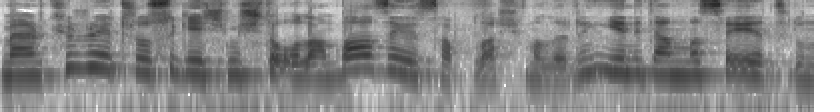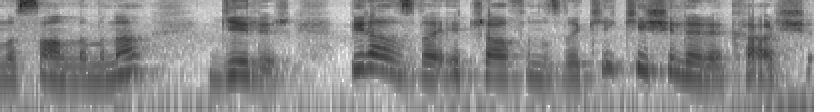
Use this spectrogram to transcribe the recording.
Merkür Retrosu geçmişte olan bazı hesaplaşmaların yeniden masaya yatırılması anlamına gelir. Biraz da etrafınızdaki kişilere karşı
